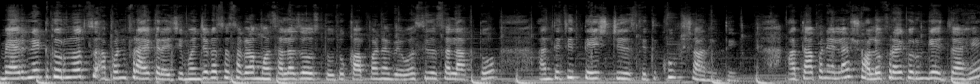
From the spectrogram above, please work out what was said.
मॅरिनेट करूनच आपण फ्राय करायची. म्हणजे कसं सगळा मसाला जो असतो तो कापांना व्यवस्थित असा लागतो आणि त्याची टेस्ट जी असते ती खूप छान येते. आता आपण याला शॉलो फ्राय करून घ्यायचं आहे.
